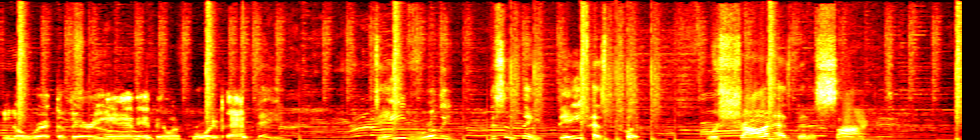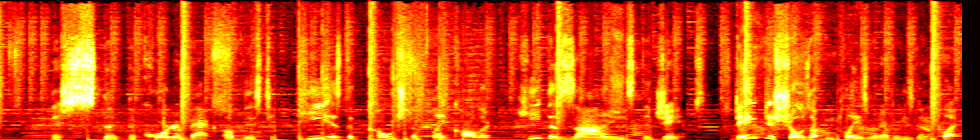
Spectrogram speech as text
you know, we're at the very end, and then when Roy passed. But Dave, Dave really, this is the thing. Dave has put where Sean has been assigned the, the, the quarterback of this team. He is the coach, the play caller. He designs the jams. Dave just shows up and plays whatever he's going to play.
